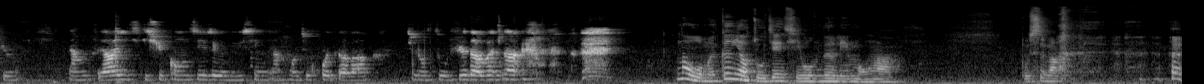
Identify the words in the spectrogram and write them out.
织，然后只要一起去攻击这个女性，然后就获得了。这种组织的温暖，那我们更要组建起我们的联盟啦，不是吗？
